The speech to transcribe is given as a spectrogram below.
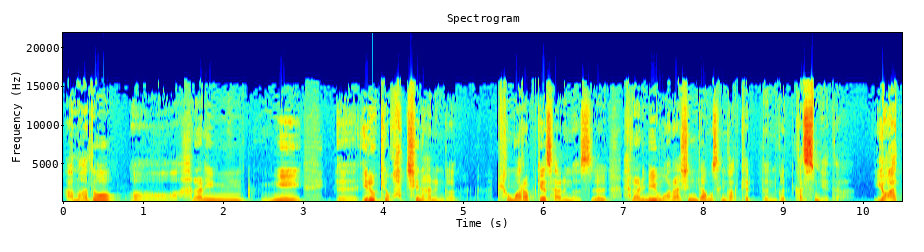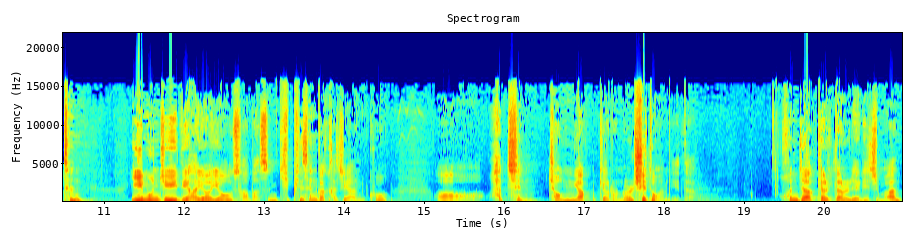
아마도 어, 하나님이 이렇게 화친하는 것, 평화롭게 사는 것을 하나님이 원하신다고 생각했던 것 같습니다. 여하튼 이 문제에 대하여 여호사밧은 깊이 생각하지 않고 어, 화친 정략 결혼을 시도합니다. 혼자 결단을 내리지만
